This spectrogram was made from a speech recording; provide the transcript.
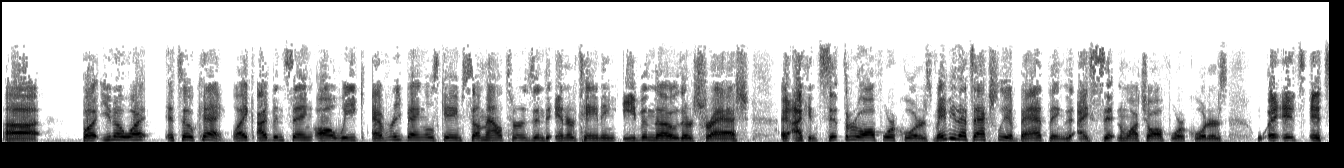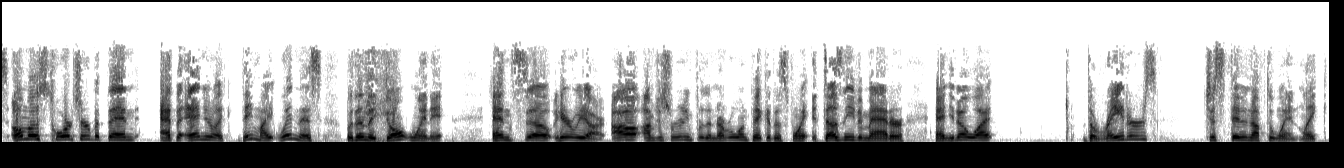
Uh, but you know what? It's okay. Like I've been saying all week, every Bengals game somehow turns into entertaining, even though they're trash. I, can sit through all four quarters. Maybe that's actually a bad thing that I sit and watch all four quarters. It's it's almost torture, but then at the end you're like, they might win this, but then they don't win it. And so here we are. i I'm just rooting for the number one pick at this point. It doesn't even matter. And you know what? The Raiders just did enough to win. Like,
